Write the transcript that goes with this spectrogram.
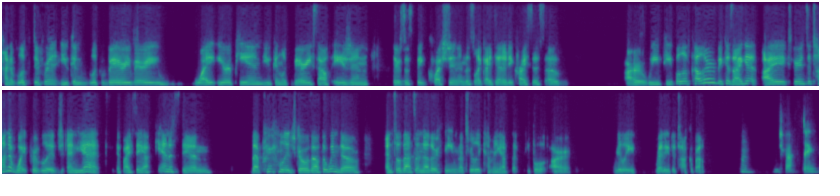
kind of look different. You can look very, very white European, you can look very South Asian. There's this big question and this like identity crisis of are we people of color? Because I get I experience a ton of white privilege and yet if I say Afghanistan, that privilege goes out the window. And so that's another theme that's really coming up that people are really ready to talk about. Hmm. Interesting.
